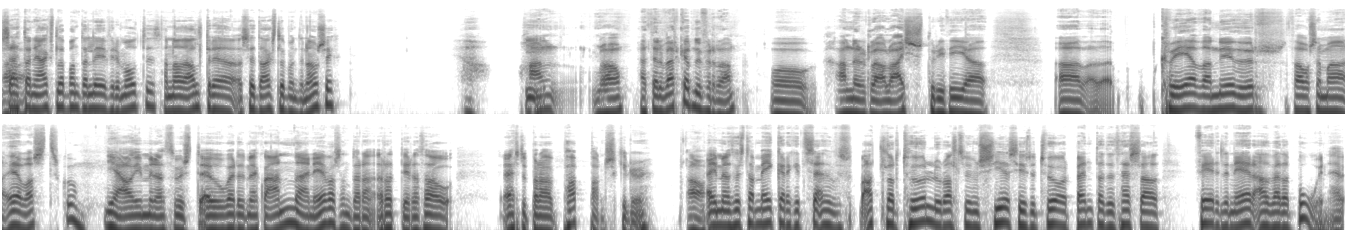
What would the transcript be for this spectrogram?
Sett hann í axlabandaliði fyrir mótið, hann náði aldrei að setja axlabandin á sig. Hann, já, þetta er verkefni fyrir hann og hann er alveg æstur í því að, að, að kveða niður þá sem að efast sko. Já, ég meina þú veist, ef þú verður með eitthvað annað en efasamdaraddir þá ertu bara pappan, skilur Já. Ég meina þú veist, það meikar ekkit allar tölur og allt sem við séð síðustu tvö ár benda til þess að ferilin er að verða búin Eh,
